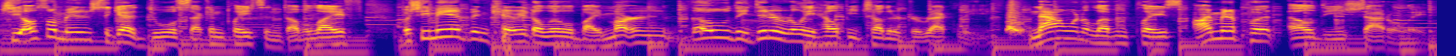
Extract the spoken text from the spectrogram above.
She also managed to get dual second place in Double Life, but she may have been carried a little by Martin, though they didn't really help each other directly. Now in 11th place, I'm gonna put LD Shadow Lady.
